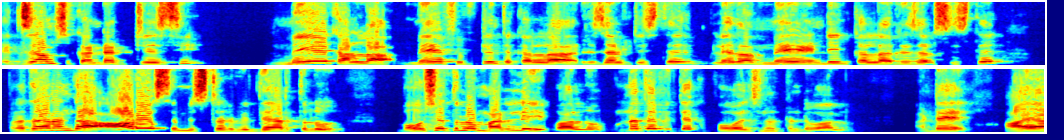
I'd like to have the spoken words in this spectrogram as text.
ఎగ్జామ్స్ కండక్ట్ చేసి మే కల్లా మే ఫిఫ్టీన్త్ కల్లా రిజల్ట్ ఇస్తే లేదా మే ఎండింగ్ కల్లా రిజల్ట్స్ ఇస్తే ప్రధానంగా ఆరో సెమిస్టర్ విద్యార్థులు భవిష్యత్తులో మళ్ళీ వాళ్ళు ఉన్నత విద్యకు పోవాల్సినటువంటి వాళ్ళు. అంటే ఆయా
